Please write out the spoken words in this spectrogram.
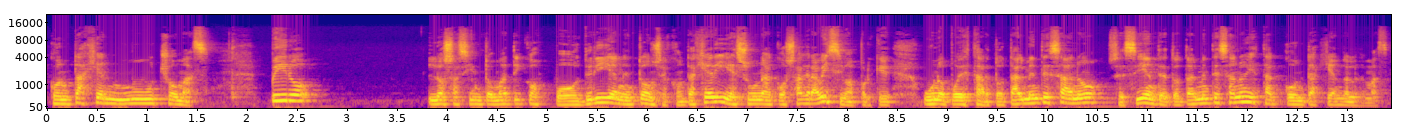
contagian mucho más. Pero los asintomáticos podrían entonces contagiar y es una cosa gravísima porque uno puede estar totalmente sano, se siente totalmente sano y está contagiando a los demás.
